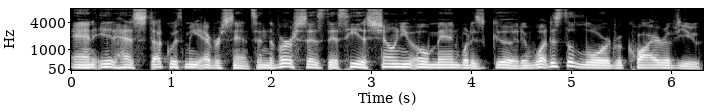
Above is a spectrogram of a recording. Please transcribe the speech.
and it has stuck with me ever since. And the verse says this He has shown you, O man, what is good, and what does the Lord require of you?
